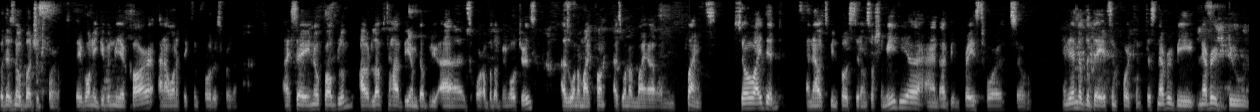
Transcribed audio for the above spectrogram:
but there's no budget for it. They've only given me a car, and I want to take some photos for them." I say no problem. I would love to have BMW as or Abu Dhabi Motors as one of my con- as one of my um, clients. So I did, and now it's been posted on social media, and I've been praised for it. So, in the end of the day, it's important. Just never be, never do,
